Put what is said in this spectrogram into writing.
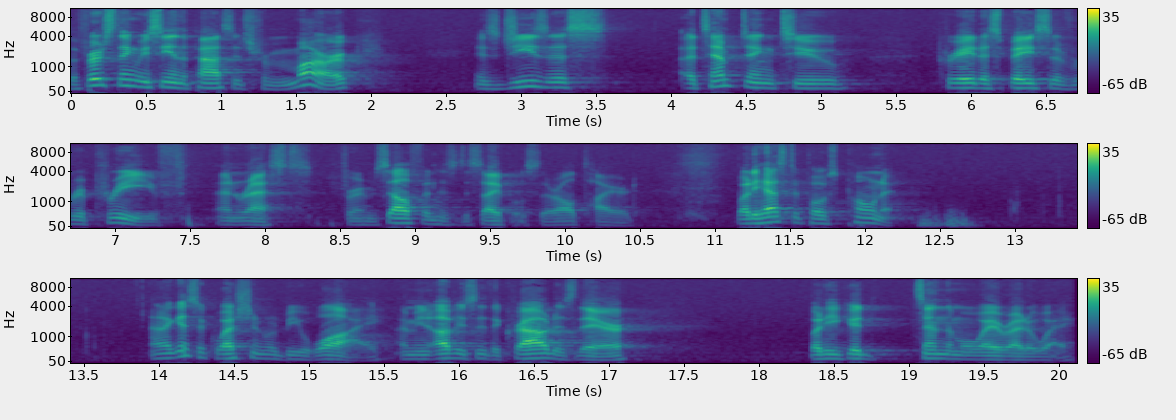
The first thing we see in the passage from Mark is Jesus attempting to create a space of reprieve and rest for himself and his disciples. They're all tired. But he has to postpone it. And I guess a question would be why? I mean, obviously the crowd is there, but he could send them away right away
